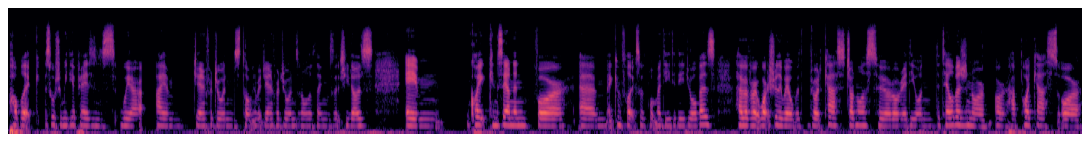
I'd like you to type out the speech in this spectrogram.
public social media presence where I am Jennifer Jones talking about Jennifer Jones and all the things that she does, um, quite concerning for um, it conflicts with what my day to day job is. However, it works really well with broadcast journalists who are already on the television or, or have podcasts or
